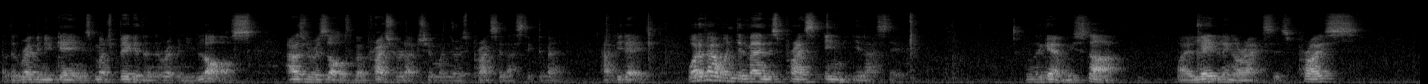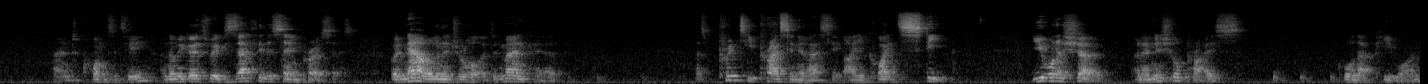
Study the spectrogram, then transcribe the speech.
that the revenue gain is much bigger than the revenue loss as a result of a price reduction when there is price elastic demand. Happy days. What about when demand is price inelastic? Well again, we start by labeling our axis price and quantity, and then we go through exactly the same process. But now we're going to draw a demand curve that's pretty price inelastic, i.e. quite steep. You want to show an initial price, call that P1,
